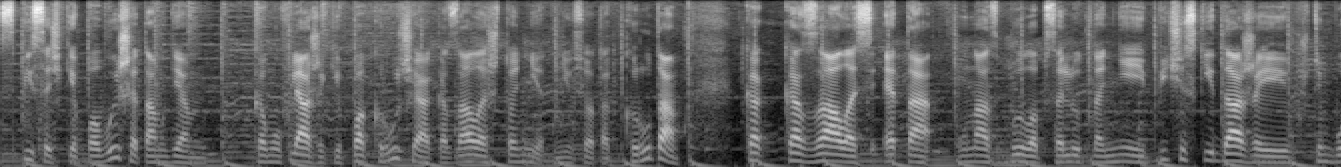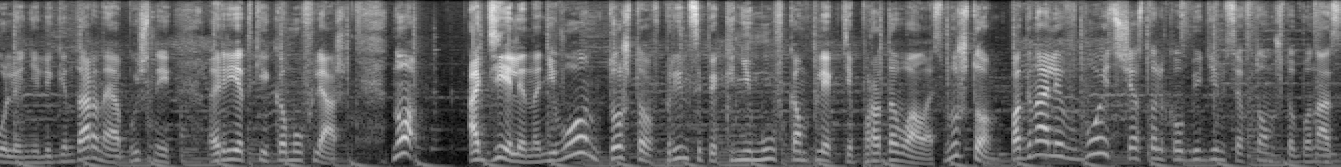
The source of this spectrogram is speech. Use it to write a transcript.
списочке повыше, там, где камуфляжики покруче, оказалось, что нет, не все так круто. Как казалось, это у нас был абсолютно не эпический даже, и тем более не легендарный, а обычный редкий камуфляж. Но одели на него то, что, в принципе, к нему в комплекте продавалось. Ну что, погнали в бой. Сейчас только убедимся в том, чтобы нас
